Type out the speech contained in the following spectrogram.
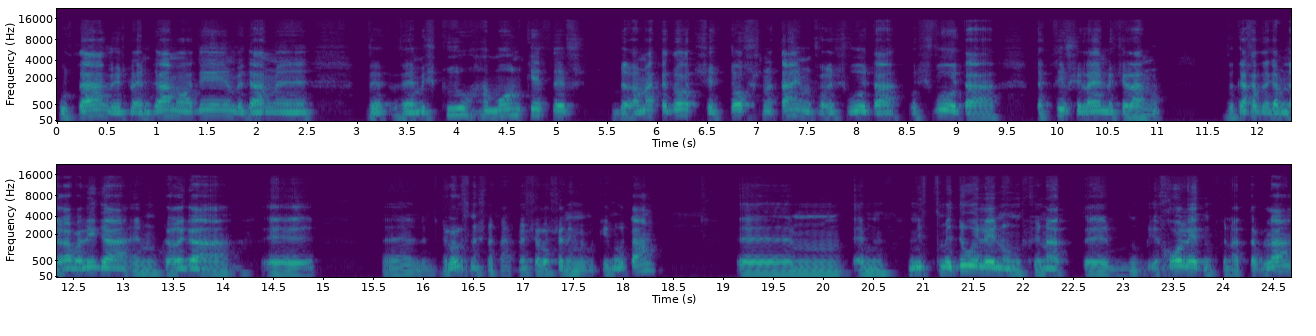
קבוצה ויש להם גם אוהדים וגם... והם השקיעו המון כסף ברמה כזאת שתוך שנתיים הם כבר השוו את, ה, את התקציב שלהם לשלנו. וככה זה גם נראה בליגה, הם כרגע, אה, אה, זה לא לפני שנתיים, לפני שלוש שנים הם הקימו אותם, אה, הם נצמדו אלינו מבחינת אה, יכולת, מבחינת טבלה,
